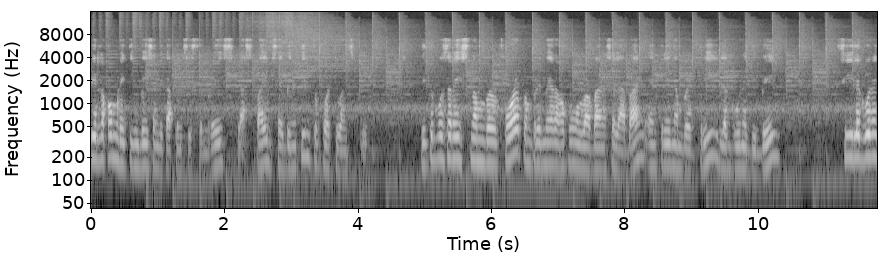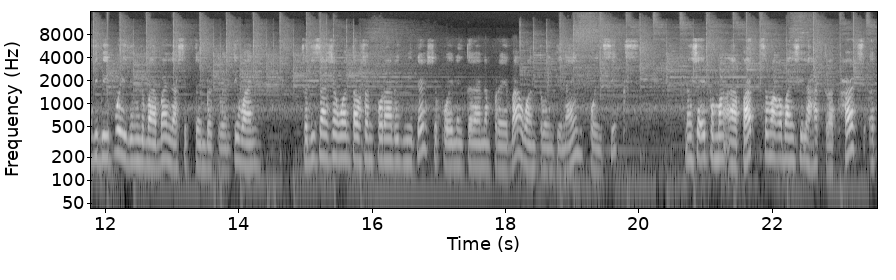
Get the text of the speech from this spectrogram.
Pirlacom rating based on the capping system race, class 5, 17 to 41 split. Dito po sa race number 4, pang-primera ko po mababa na sa laban. Entry number 3, Laguna de Bay. Si Laguna de Bay po ay yung lumaban last September 21. Sa distansyang 1,400 meters, siya po ay nagtala ng preba, 129.6. Nang siya ay pumang-apat, sa mga kabayan sila Hot Rod Hearts at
